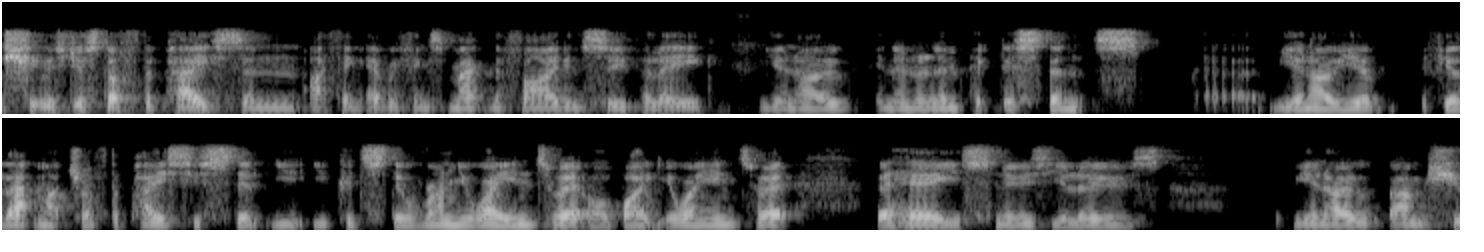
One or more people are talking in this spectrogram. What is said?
she was just off the pace, and I think everything's magnified in Super League. You know, in an Olympic distance, uh, you know, you if you're that much off the pace, you still you, you could still run your way into it or bike your way into it. But here, you snooze, you lose. You know, um, she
